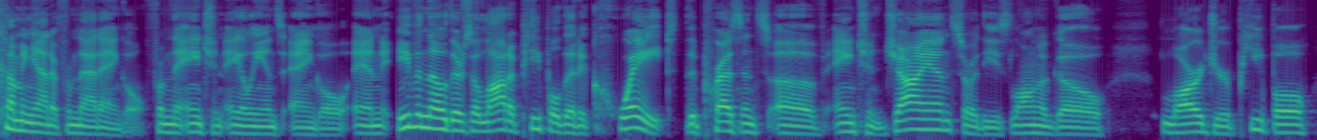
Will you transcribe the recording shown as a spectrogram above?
coming at it from that angle, from the ancient aliens angle. And even though there's a lot of people that equate the presence of ancient giants or these long ago larger people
